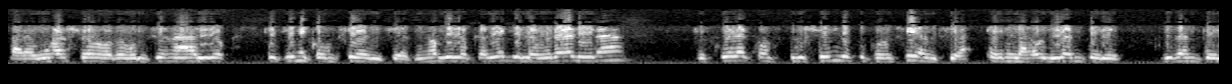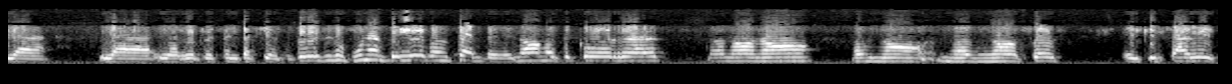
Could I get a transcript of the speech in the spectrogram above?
paraguayo revolucionario que tiene conciencia, sino que lo que había que lograr era que fuera construyendo su conciencia en la durante el- durante la, la, la representación. Entonces eso fue una pelea constante de no, no te corras, no, no, no, vos no, no, no sos el que sabe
